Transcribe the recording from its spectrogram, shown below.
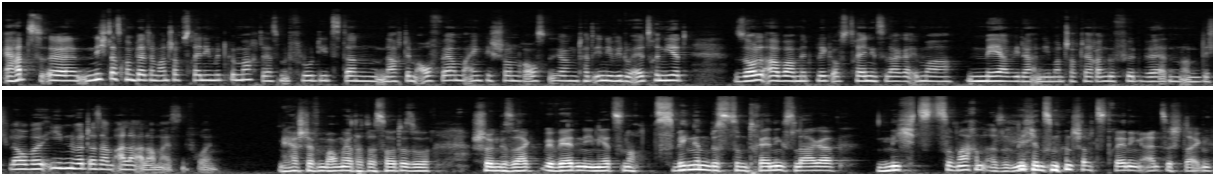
Er hat äh, nicht das komplette Mannschaftstraining mitgemacht. Er ist mit Flo Dietz dann nach dem Aufwärmen eigentlich schon rausgegangen hat individuell trainiert, soll aber mit Blick aufs Trainingslager immer mehr wieder an die Mannschaft herangeführt werden. Und ich glaube, ihn wird das am aller, allermeisten freuen. Ja, Steffen Baumgart hat das heute so schön gesagt. Wir werden ihn jetzt noch zwingen, bis zum Trainingslager nichts zu machen, also nicht ins Mannschaftstraining einzusteigen.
